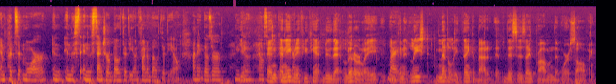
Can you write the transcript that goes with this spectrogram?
and puts it more in, in the in the center of both of you, in front of both of you. I think those are you And, and even of? if you can't do that literally, you Right. can at least mentally think about it, that this is a problem that we're solving.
